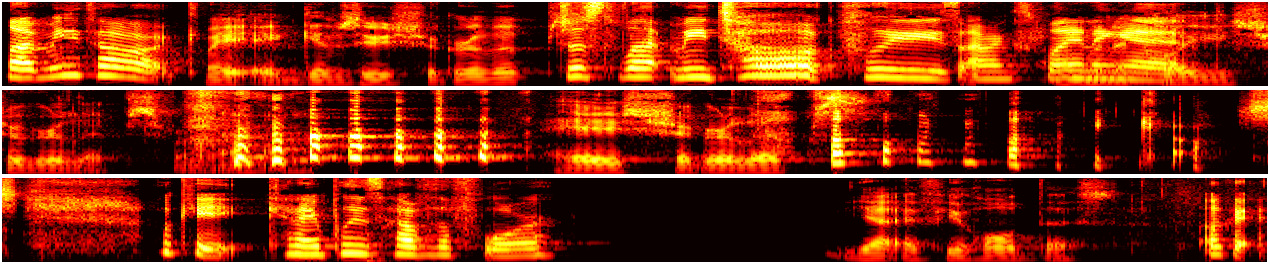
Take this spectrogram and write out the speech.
Let me talk. Wait, it gives you sugar lips? Just let me talk, please. I'm I'm explaining gonna it. call you sugar lips from now on. hey, sugar lips. Okay, can I please have the floor? Yeah, if you hold this. Okay.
